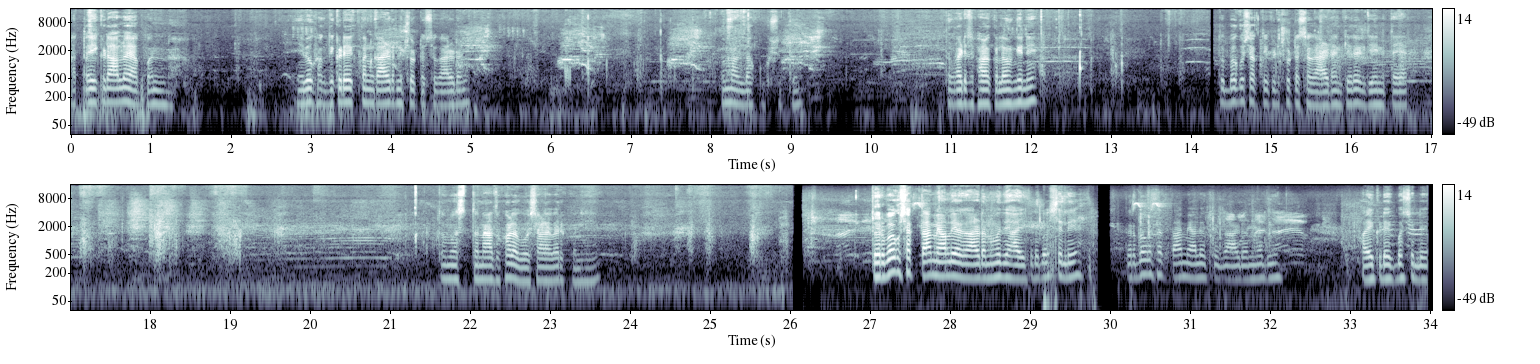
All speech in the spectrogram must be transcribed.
आता इकडं आलोय आपण. हे बघू शकतो इकडे एक पण गार्डन छोटंसं गार्डन तुम्हाला दाखवू शकतो. तर गाडीचं फाळकं लावून घेणे. तर बघू शकतो इकडे छोटंसं गार्डन केलं जेणे तयार. तर मस्त नाजू खळा गोशाळा बरं पण हे. तर बघू शकता आम्ही आलो या गार्डनमध्ये. हा इकडे बसले. तर बघू शकता आम्ही आलो इकडे गार्डनमध्ये. हा इकडे एक बसले.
